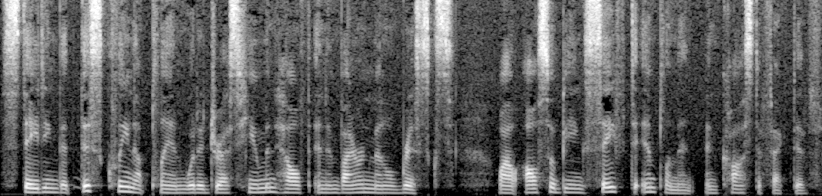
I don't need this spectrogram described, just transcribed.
stating that this cleanup plan would address human health and environmental risks while also being safe to implement and cost effective.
